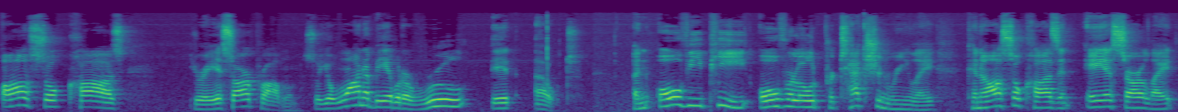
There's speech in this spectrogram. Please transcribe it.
also cause your ASR problem. So you'll want to be able to rule it out. An OVP overload protection relay can also cause an ASR light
